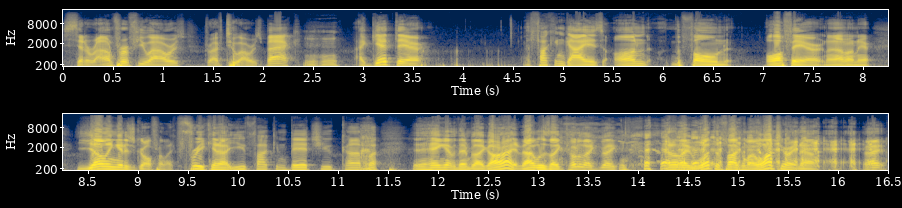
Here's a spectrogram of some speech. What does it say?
Sit around for a few hours. Drive two hours back. Mm-hmm. I get there. The fucking guy is on the phone, off air, not on air, yelling at his girlfriend, like freaking out. You fucking bitch, you cunt. and hang up, and then be like, all right, that was like totally like, like and I'm like, what the fuck am I watching right now? Right.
